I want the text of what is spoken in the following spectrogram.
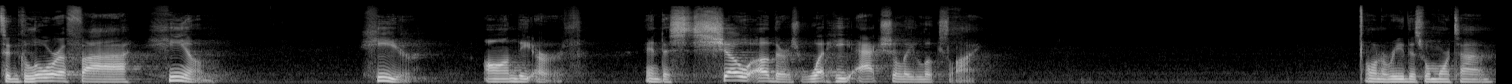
to glorify Him here on the earth, and to show others what He actually looks like. I want to read this one more time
